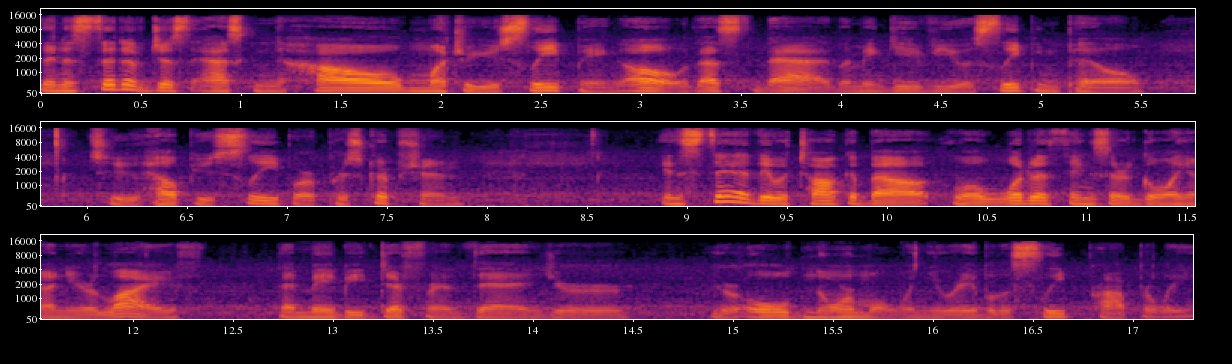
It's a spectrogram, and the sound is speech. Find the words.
then instead of just asking how much are you sleeping, oh, that's bad, let me give you a sleeping pill to help you sleep or a prescription. Instead, they would talk about, well, what are things that are going on in your life that may be different than your your old normal when you were able to sleep properly?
